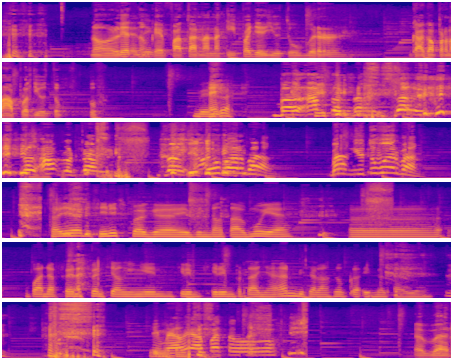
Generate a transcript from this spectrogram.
No, lihat dong kayak Patan anak IPA jadi YouTuber. Kagak pernah upload YouTube. Uh, Berak. Bang upload, bang, bang, bang upload, bang, bang. Youtuber, Bang. Bang, YouTuber, Bang. Saya di sini sebagai bintang tamu ya. Eh kepada fans-fans yang ingin kirim-kirim pertanyaan bisa langsung ke email saya. Emailnya kasih. apa tuh? kabar.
